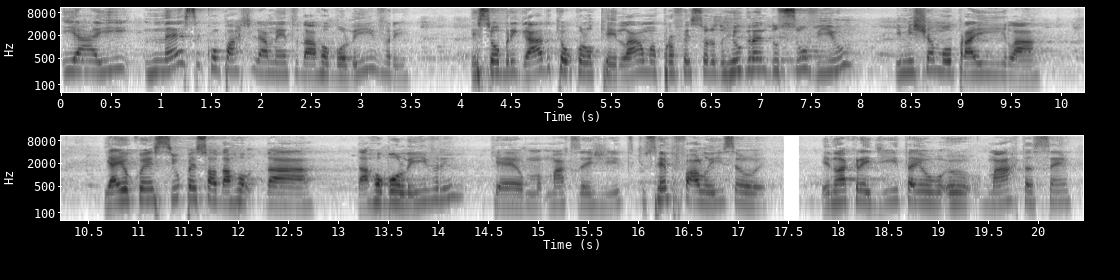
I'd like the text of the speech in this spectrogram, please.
E aí, nesse compartilhamento da Robo Livre, esse obrigado que eu coloquei lá, uma professora do Rio Grande do Sul viu e me chamou para ir lá. E aí eu conheci o pessoal da, da, da Robo Livre, que é o Marcos Egito, que eu sempre falo isso, eu, ele não acredita, eu, eu, Marta sempre,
